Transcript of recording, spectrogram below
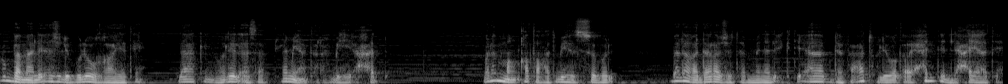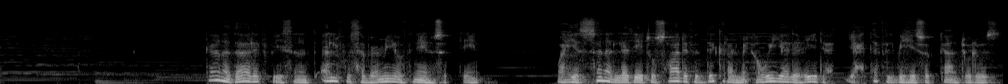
ربما لأجل بلوغ غايته لكن وللأسف لم يعترف به أحد. ولما انقطعت به السبل بلغ درجة من الاكتئاب دفعته لوضع حد لحياته. كان ذلك في سنة 1762 وهي السنة التي تصادف الذكرى المئوية لعيد يحتفل به سكان تولوز.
